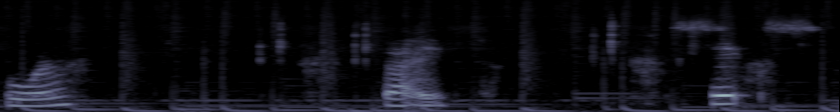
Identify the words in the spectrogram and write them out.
four, five, six,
